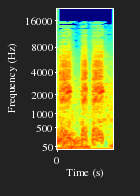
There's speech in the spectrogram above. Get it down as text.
Big, big, big.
